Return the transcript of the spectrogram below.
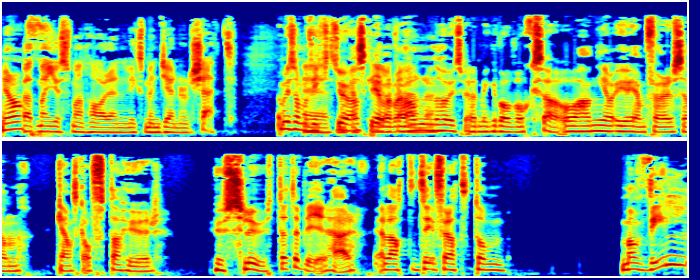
Ja, För att man just man har en, liksom en general chat. det är som eh, Victor jag spelar med. Han har ju spelat mycket WoW också. Och han gör ju jämförelsen ganska ofta hur, hur slutet det blir här. Eller att det, för att de man vill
